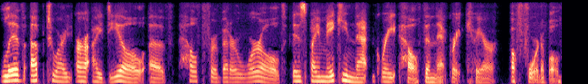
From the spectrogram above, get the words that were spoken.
live up to our, our ideal of health for a better world is by making that great health and that great care affordable.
